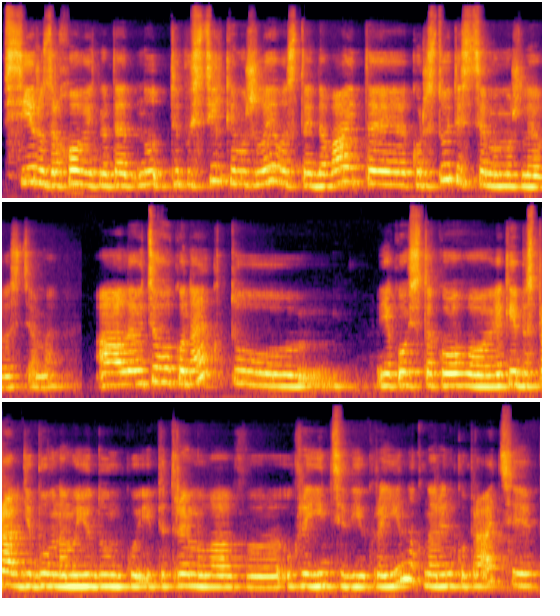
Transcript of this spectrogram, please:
всі розраховують на те, ну, типу, стільки можливостей, давайте користуйтесь цими можливостями. Але цього конекту якогось такого, який би справді був, на мою думку, і підтримував е, українців і українок на ринку праці,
